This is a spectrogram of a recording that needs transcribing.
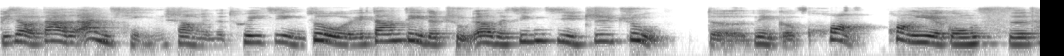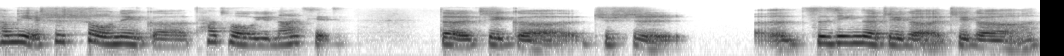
比较大的案情上面的推进，作为当地的主要的经济支柱的那个矿矿业公司，他们也是受那个 Tato United 的这个就是呃资金的这个这个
